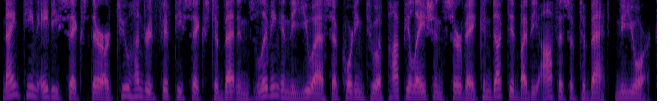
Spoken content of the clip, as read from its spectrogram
1986 – There are 256 Tibetans living in the U.S. according to a population survey conducted by the Office of Tibet, New York.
